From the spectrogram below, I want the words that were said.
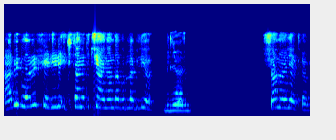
Abi bu ara seriyle iki tane kutuya aynı anda vurulabiliyor. Biliyorum. Şu an öyle yapıyorum.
